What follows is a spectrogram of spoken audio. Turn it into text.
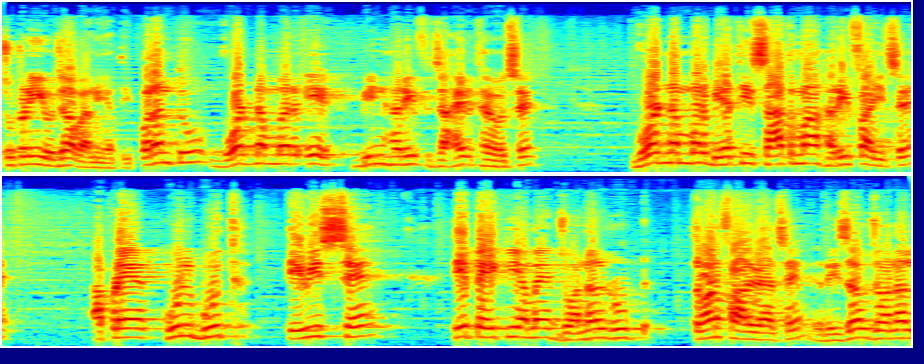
ચૂંટણી યોજાવાની હતી. પરંતુ વોર્ડ નંબર એક બિનહરીફ જાહેર થયો છે. વોર્ડ નંબર બેથી સાતમાં હરીફાઈ છે. આપણે કુલ બૂથ ત્રેવીસ છે. તે પૈકી અમે ઝોનલ રૂટ ત્રણ ફાળવ્યા છે. રિઝર્વ ઝોનલ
